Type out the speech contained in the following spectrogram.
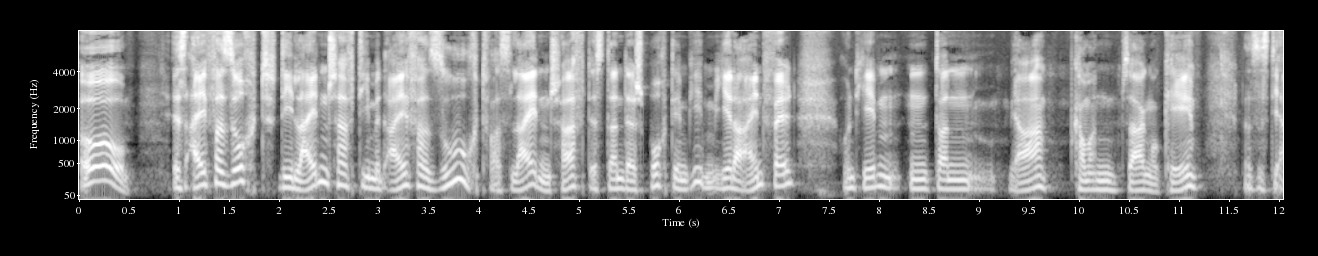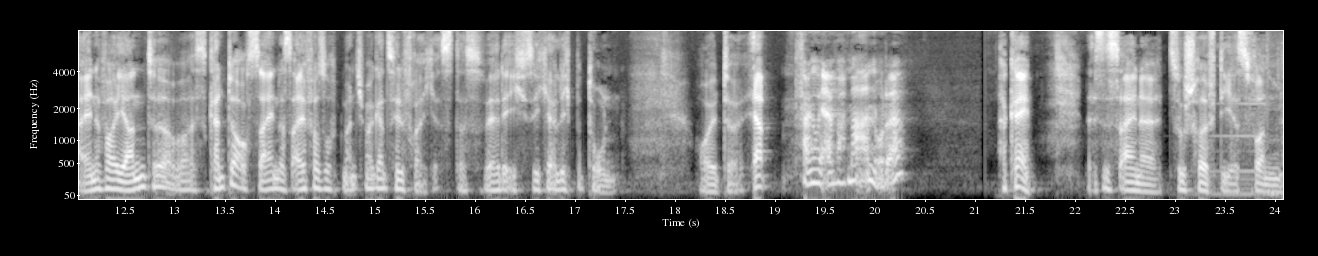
Oh, ist Eifersucht die Leidenschaft, die mit Eifer sucht? Was Leidenschaft ist dann der Spruch, dem jedem jeder einfällt und jedem dann ja kann man sagen, okay, das ist die eine Variante, aber es könnte auch sein, dass Eifersucht manchmal ganz hilfreich ist. Das werde ich sicherlich betonen heute. Ja. Fangen wir einfach mal an, oder? Okay, das ist eine Zuschrift, die ist von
